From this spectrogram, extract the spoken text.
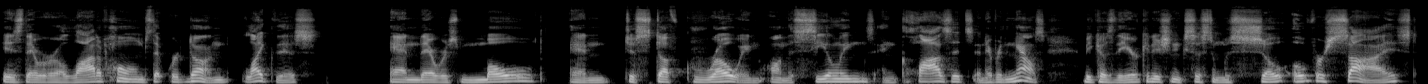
is there were a lot of homes that were done like this and there was mold and just stuff growing on the ceilings and closets and everything else because the air conditioning system was so oversized.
